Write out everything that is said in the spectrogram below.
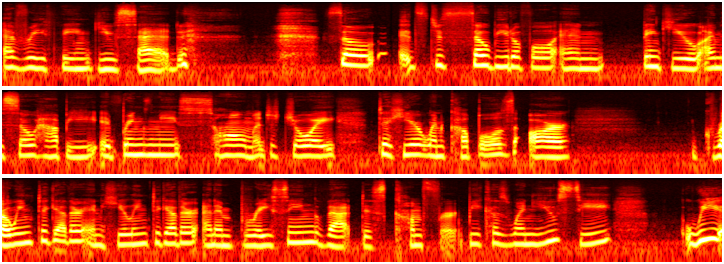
everything you said. so it's just so beautiful and thank you. I'm so happy. It brings me so much joy to hear when couples are growing together and healing together and embracing that discomfort. Because when you see, we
